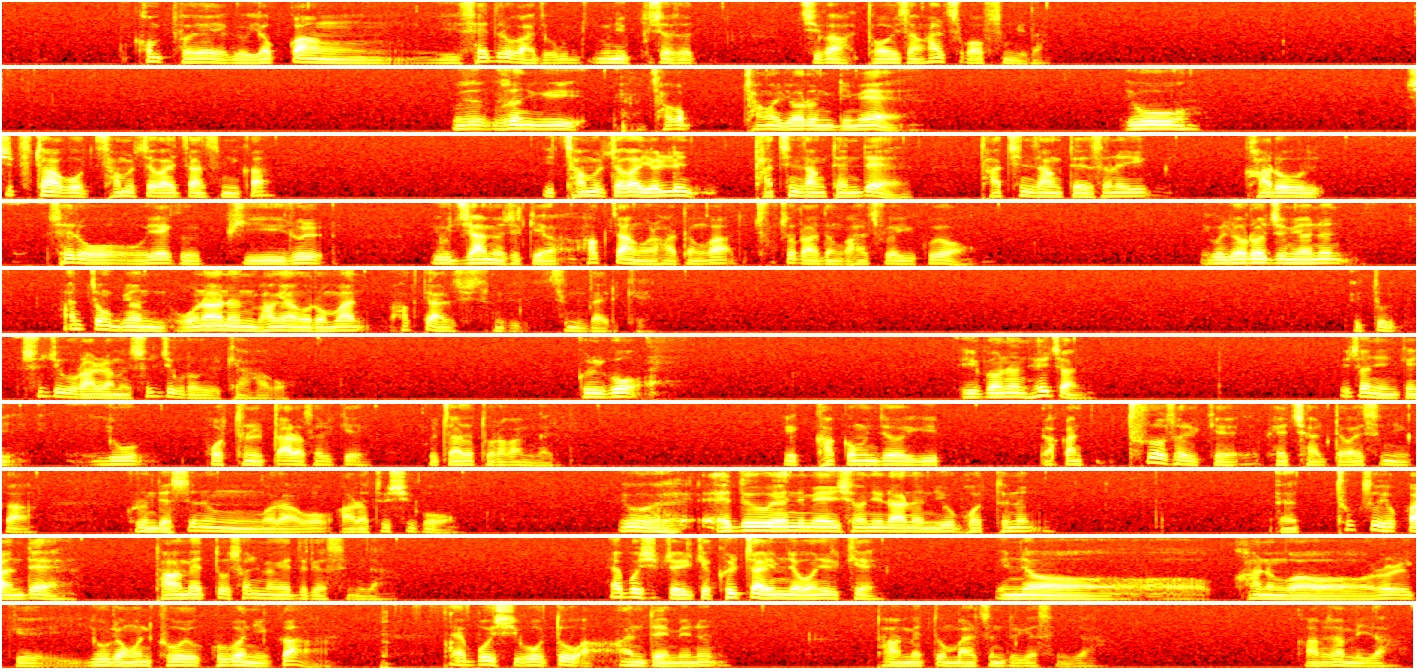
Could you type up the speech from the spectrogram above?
컴퓨터에 그 역광이 새 들어 가지고 눈이 부셔서 지가 더 이상 할 수가 없습니다. 우선 이 작업장을 열은 김에 요 시프트하고 자물쇠가 있지 않습니까? 이 자물쇠가 열린 닫힌 상태인데 닫힌 상태에서는 이 가로 세로의 그 비를 유지하면서 이렇게 확장을 하던가 축소를 하던가 할 수가 있고요. 이걸 열어주면은 한쪽 면 원하는 방향으로만 확대할 수 있습니다. 이렇게. 또 수직으로 하려면 수직으로 이렇게 하고. 그리고 이거는 회전. 회전이 이렇게 이 버튼을 따라서 이렇게 글자도 돌아갑니다. 이렇게. 가끔은 저기 약간 틀어서 이렇게 배치할 때가 있으니까 그런데 쓰는 거라고 알아두시고 요 애드 애니메이션이라는 이 버튼은 특수 효과인데 다음에 또 설명해 드리겠습니다. 해보십시오. 이렇게 글자 입력은 이렇게 입력하는 거를 이렇게 요령은 그, 그거니까 해보시고 또 안 되면은 다음에 또 말씀드리겠습니다. 감사합니다.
